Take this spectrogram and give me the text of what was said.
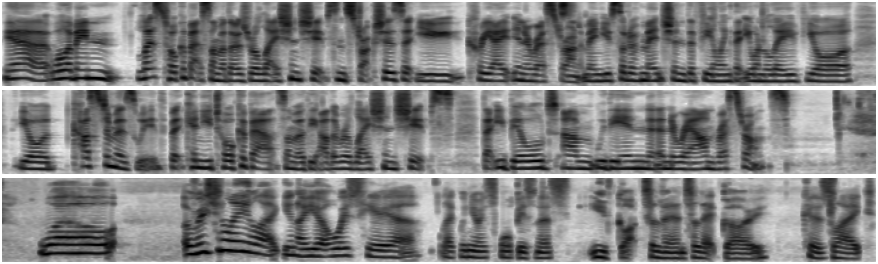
Yeah. Well, I mean, let's talk about some of those relationships and structures that you create in a restaurant. I mean, you've sort of mentioned the feeling that you want to leave your your customers with, but can you talk about some of the other relationships that you build um, within and around restaurants? Well, originally, like you know, you always hear like when you're in small business, you've got to learn to let go because like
